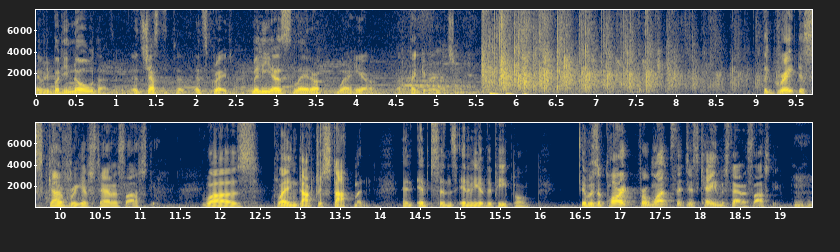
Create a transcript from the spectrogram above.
Everybody know that. It's just, it's great. Many years later, we're here. Uh, thank you very much. The great discovery of Stanislavski was playing Dr. Stockman in Ibsen's Enemy of the People. It was a part for once that just came to Stanislavski. Mm-hmm.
